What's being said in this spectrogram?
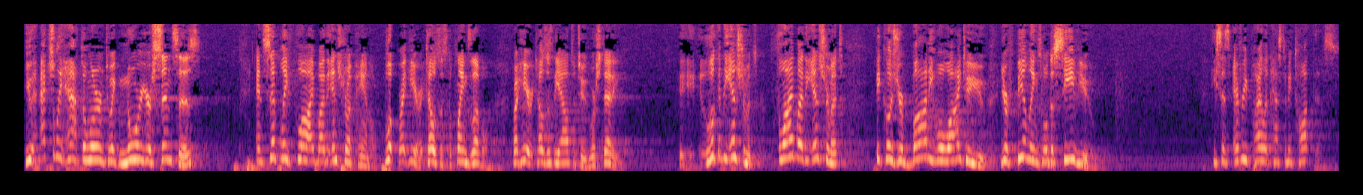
You actually have to learn to ignore your senses and simply fly by the instrument panel. Look, right here, it tells us the plane's level. Right here, it tells us the altitude. We're steady. Look at the instruments. Fly by the instruments because your body will lie to you, your feelings will deceive you. He says every pilot has to be taught this.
